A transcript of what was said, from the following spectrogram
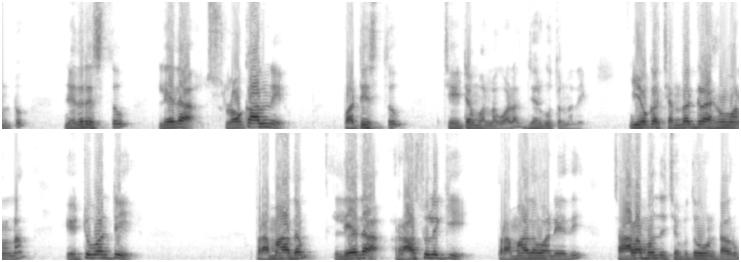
ఉంటూ నిద్రిస్తూ లేదా శ్లోకాలని పఠిస్తూ చేయటం వల్ల కూడా జరుగుతున్నది. ఈ యొక్క చంద్రగ్రహం వలన ఎటువంటి ప్రమాదం లేదా రాసులకి ప్రమాదం అనేది చాలామంది చెబుతూ ఉంటారు.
